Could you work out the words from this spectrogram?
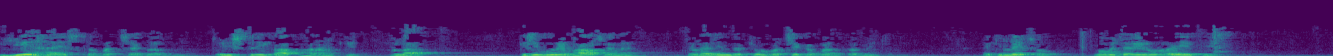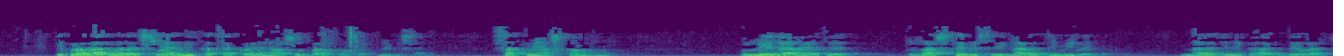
ये है इसका बच्चा गर्भ। में तो स्त्री का अपहरण की बलात् किसी बुरे भाव से नहीं। राजेंद्र केवल बच्चे का वध करने के लेकिन ले चलो। वो बेचारी रो रही थी। ये प्रहलाद महाराज स्वयं ही कथा कहे हैं असुर बालकों से अपने विषय में। सातवें स्कंध में। वो ले जा रहे थे तो रास्ते में श्री नारद जी मिले। नारद जी ने कहा कि देवराज,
